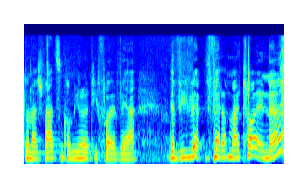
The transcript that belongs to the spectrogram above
so einer schwarzen Community voll wäre? wäre wär doch mal toll, ne?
